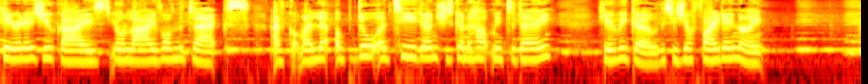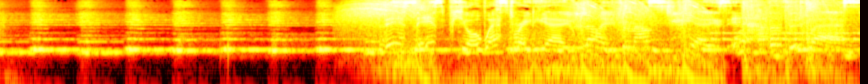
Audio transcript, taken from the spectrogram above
Here it is, you guys. You're live on the decks. I've got my little daughter Tegan. She's going to help me today. Here we go. This is your Friday night. This is Pure West Radio, live from our studios in Haverfordwest. Just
